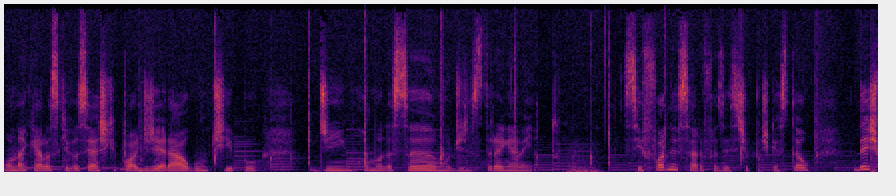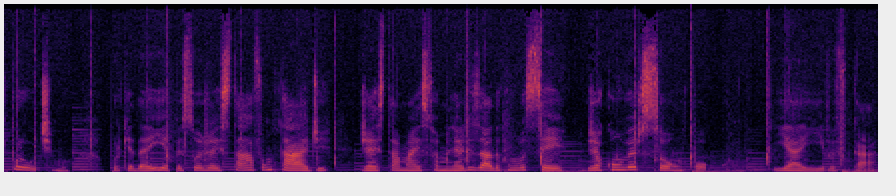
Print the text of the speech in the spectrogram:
ou naquelas que você acha que pode gerar algum tipo de incomodação ou de estranhamento. Se for necessário fazer esse tipo de questão, deixe por último, porque daí a pessoa já está à vontade, já está mais familiarizada com você, já conversou um pouco. E aí vai ficar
